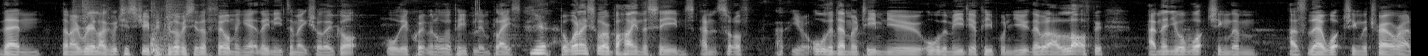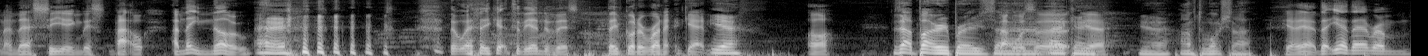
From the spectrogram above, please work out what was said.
than than I realized, which is stupid because obviously they're filming it, they need to make sure they've got all the equipment, all the people in place. Yeah. But when I saw her behind the scenes and sort of, you know, all the demo team knew, all the media people knew, there were a lot of people, and then you're watching them as they're watching the trail run and they're seeing this battle and they know Oh. that when they get to the end of this, they've got to run it again. yeah. Oh, Is that Buttery Bros? that was uh, okay. yeah, Yeah. I have to watch that. yeah, yeah, That- yeah. They're um,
